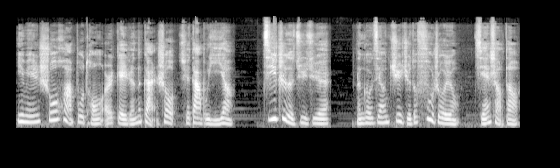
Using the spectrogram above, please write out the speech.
因为说话不同而给人的感受却大不一样。机智的拒绝能够将拒绝的副作用减少到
